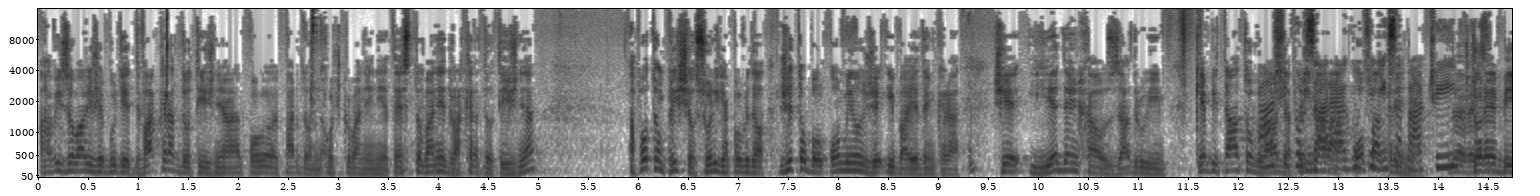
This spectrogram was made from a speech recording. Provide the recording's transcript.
avizovali, že bude dvakrát do týždňa, pardon, očkovanie nie, testovanie dvakrát do týždňa. A potom prišiel Sulík a povedal, že to bol omyl, že iba jedenkrát. Čiže jeden chaos za druhým. Keby táto vláda primala opatrenia, ktoré by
